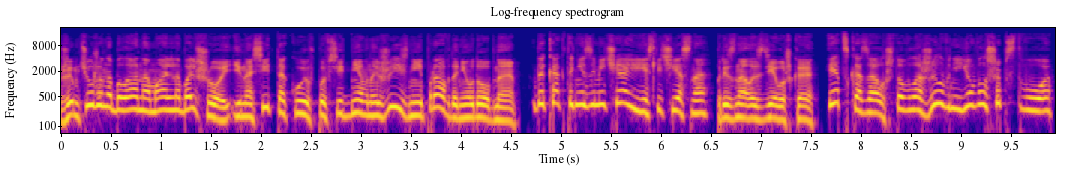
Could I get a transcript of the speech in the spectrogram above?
Жемчужина была аномально большой, и носить такую в повседневной жизни и правда неудобно. Да как-то не замечаю, если честно, призналась девушка. Эд сказал, что вложил в нее волшебство.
